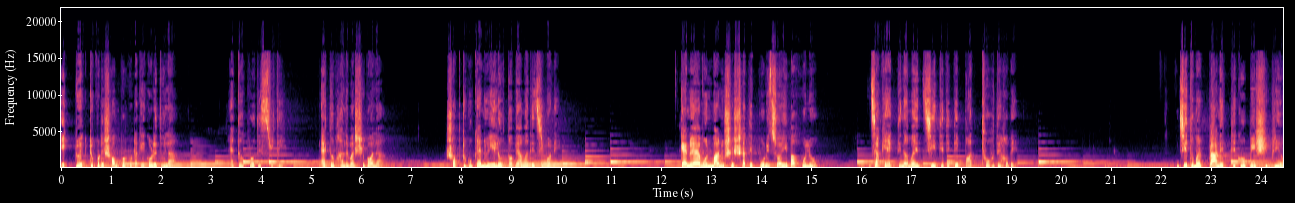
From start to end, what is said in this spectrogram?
একটু একটু করে সম্পর্কটাকে গড়ে তোলা, এত প্রতিশ্রুতি, এত ভালোবাসি বলা, সবটুকু কেন এলো তবে আমাদের জীবনে? কেন এমন মানুষের সাথে পরিচয় বা হলো, যাকে একদিন আমায় যেতে দিতে বাধ্য হতে হবে? যে তোমার প্রাণের থেকেও বেশি প্রিয়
